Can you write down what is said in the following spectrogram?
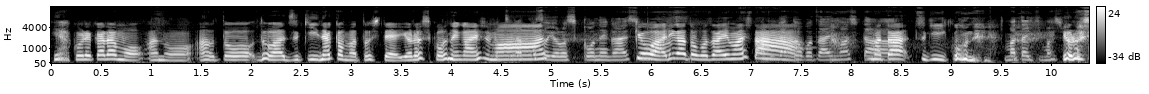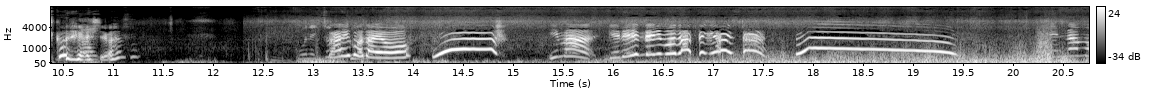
いや、これからも、あの、アウトドア好き仲間としてよろしくお願いしこちらます。今こそよろしくお願いします日はありがとうございました。ありがとうございましたまた次行こうね。また行きましょうよろしくお願いします。ここねちょっと最後だよ今、ゲレンデに戻ってきましたみんなも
